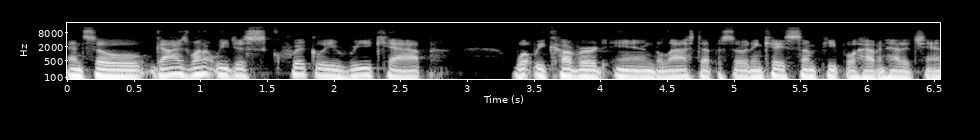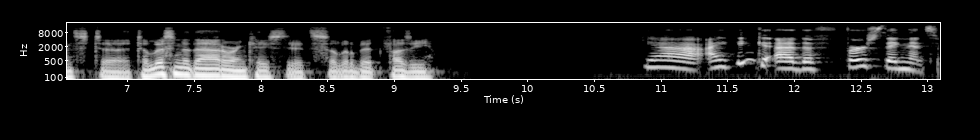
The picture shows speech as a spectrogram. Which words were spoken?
And so, guys, why don't we just quickly recap what we covered in the last episode in case some people haven't had a chance to, to listen to that or in case it's a little bit fuzzy? Yeah, I think uh, the first thing that's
